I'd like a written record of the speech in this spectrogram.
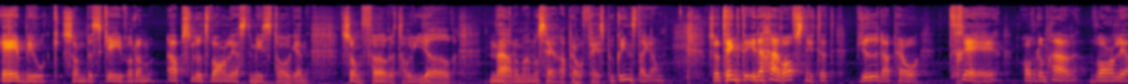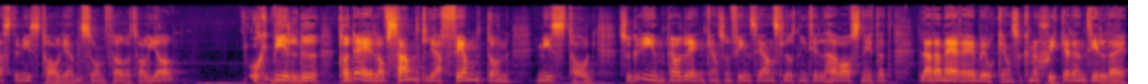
e-bok som beskriver de absolut vanligaste misstagen som företag gör när de annonserar på Facebook och Instagram. Så jag tänkte i det här avsnittet bjuda på tre av de här vanligaste misstagen som företag gör. Och vill du ta del av samtliga 15 misstag så gå in på länken som finns i anslutning till det här avsnittet. Ladda ner e-boken så kommer jag skicka den till dig.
